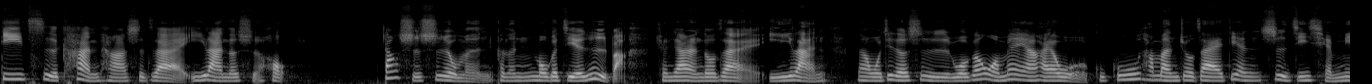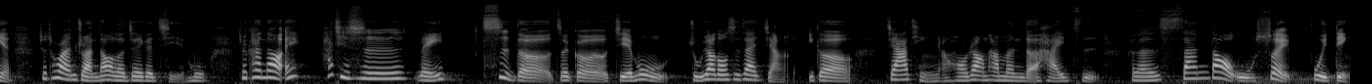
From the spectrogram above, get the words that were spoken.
第一次看它是在宜兰的时候。当时是我们可能某个节日吧，全家人都在宜兰。那我记得是我跟我妹啊，还有我姑姑，他们就在电视机前面，就突然转到了这个节目，就看到诶，他其实每一次的这个节目，主要都是在讲一个家庭，然后让他们的孩子可能三到五岁不一定，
